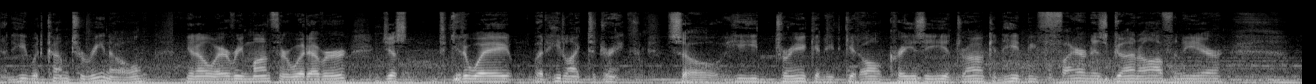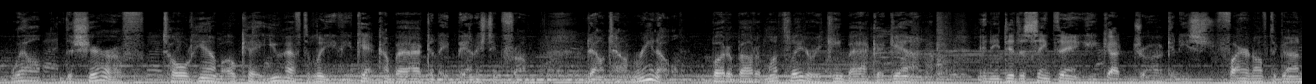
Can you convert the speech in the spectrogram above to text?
and he would come to Reno, you know, every month or whatever, just to get away. But he liked to drink, so he'd drink and he'd get all crazy and drunk, and he'd be firing his gun off in the air. Well, the sheriff told him, okay, you have to leave. You can't come back, and they banished him from downtown Reno. But about a month later, he came back again, and he did the same thing. He got drunk, and he's firing off the gun.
